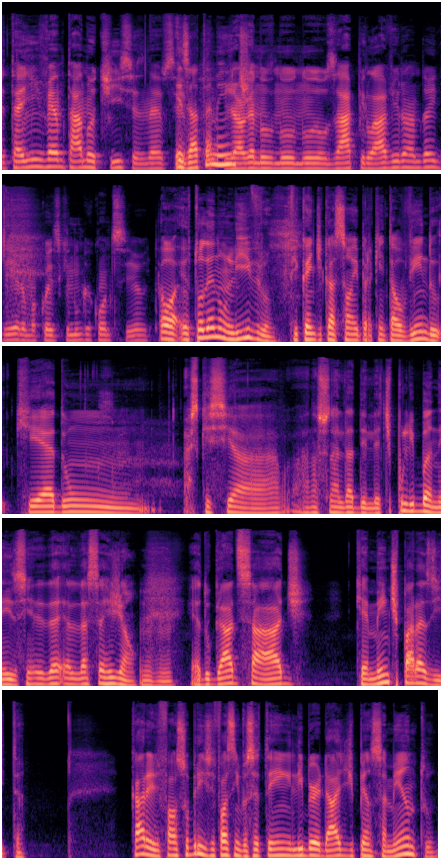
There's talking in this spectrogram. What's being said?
até de inventar notícias, né? Você Exatamente. joga no, no, no zap lá, vira uma doideira, uma coisa que nunca aconteceu. Ó, eu tô lendo um livro, fica a indicação aí pra quem tá ouvindo, que é de um... ah, Esqueci a, a nacionalidade dele, é tipo libanês, assim, é, é dessa região. Uhum. É do Gad Saad, que é Mente Parasita. Cara, ele fala sobre isso. Ele fala assim: você tem liberdade de pensamento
